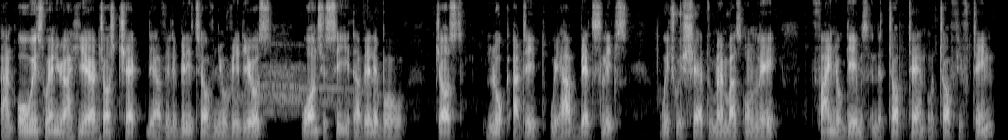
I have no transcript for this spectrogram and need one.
And always when you are here just check the availability of new videos once you see it available, just look at it. We have bet slips, which we share to members only. Find your games in the top 10 or top 15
